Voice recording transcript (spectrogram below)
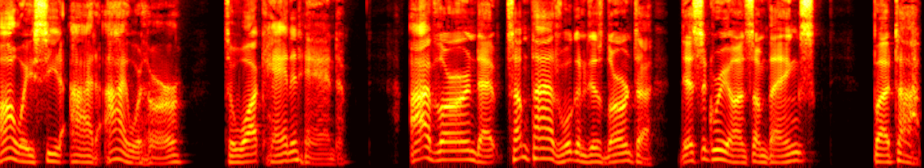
always see eye to eye with her to walk hand in hand. I've learned that sometimes we're going to just learn to disagree on some things. But, uh,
